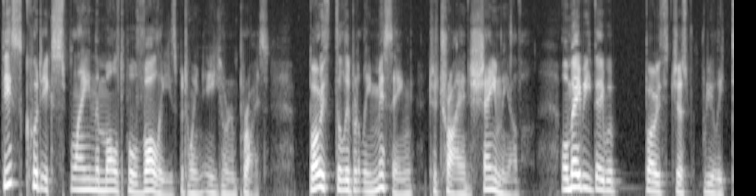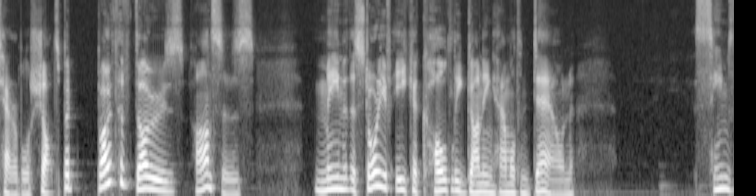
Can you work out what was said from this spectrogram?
This could explain the multiple volleys between Eacker and Price, both deliberately missing to try and shame the other. Or maybe they were both just really terrible shots, but both of those answers mean that the story of Eacker coldly gunning Hamilton down seems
